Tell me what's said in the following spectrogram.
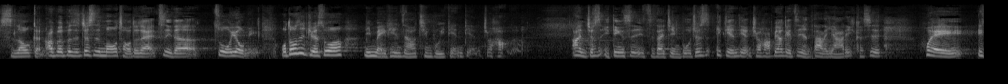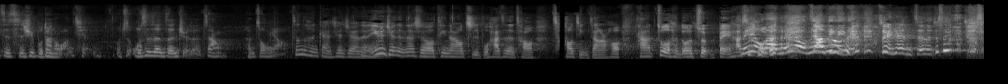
slogan 啊不不是就是 motto 对不对？自己的座右铭，我都是觉得说你每天只要进步一点点就好了，啊你就是一定是一直在进步，就是一点点就好，不要给自己很大的压力，可是会一直持续不断的往前。我我是认真觉得这样很重要，真的很感谢 Janet，因为 Janet 那时候听到要直播，她真的超超紧张，然后她做了很多的准备，她是我的没有嘉宾里面最认真的，就是就是。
